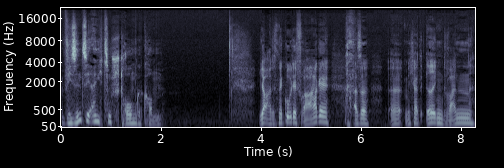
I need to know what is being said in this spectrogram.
Wie sind Sie eigentlich zum Strom gekommen? Ja, das ist eine gute Frage. Also äh, mich hat irgendwann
